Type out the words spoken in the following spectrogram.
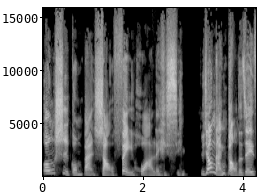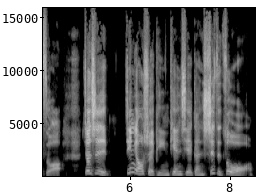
公事公办、少废话类型，比较难搞的这一组哦，就是金牛、水瓶、天蝎跟狮子座。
